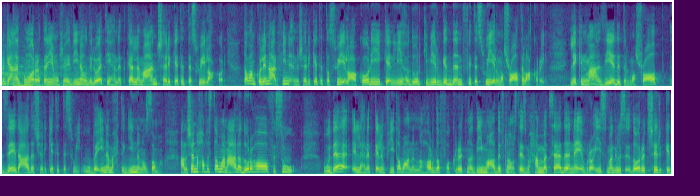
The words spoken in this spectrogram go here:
ورجعنا لكم مرة تانية مشاهدينا ودلوقتي هنتكلم عن شركات التسويق العقاري. طبعا كلنا عارفين إن شركات التسويق العقاري كان ليها دور كبير جدا في تسويق المشروعات العقارية. لكن مع زيادة المشروعات زاد عدد شركات التسويق وبقينا محتاجين ننظمها. علشان نحافظ طبعا على دورها في السوق وده اللي هنتكلم فيه طبعا النهارده في فقرتنا دي مع ضيفنا أستاذ محمد سعدة نائب رئيس مجلس إدارة شركة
